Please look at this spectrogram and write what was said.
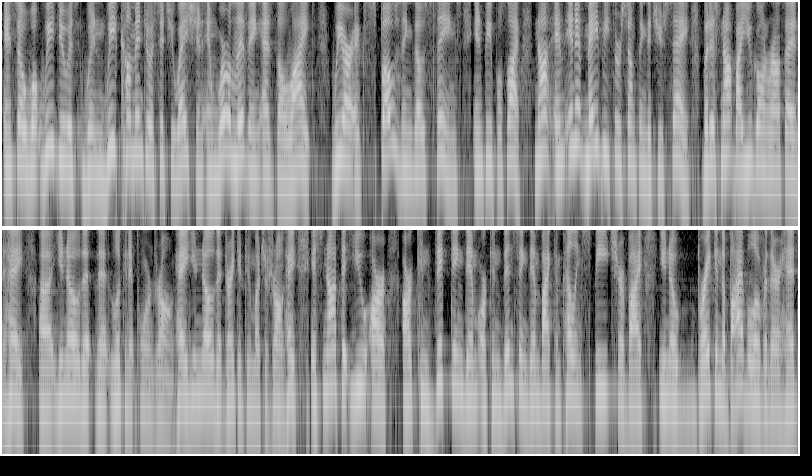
And so what we do is when we come into a situation and we're living as the light, we are exposing those things in people's life. Not and, and it may be through something that you say, but it's not by you going around saying, "Hey, uh, you know that that looking at porn's wrong. Hey, you know that drinking too much is wrong. Hey, it's not that you are are convicting them or convincing them by compelling speech or by, you know, breaking the Bible over their head.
